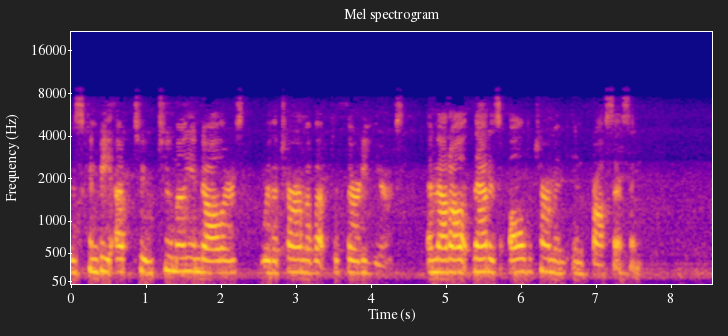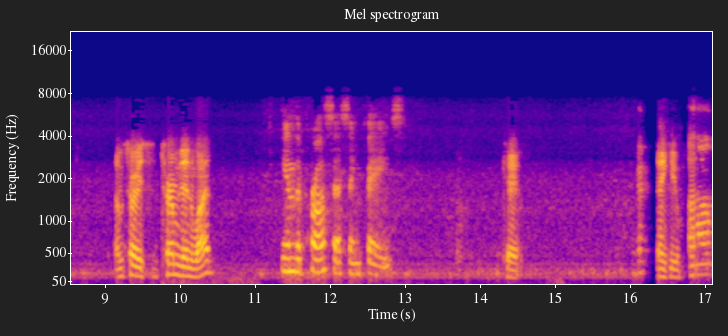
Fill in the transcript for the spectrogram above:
This can be up to $2 million with a term of up to 30 years. And that all that is all determined in processing. I'm sorry, it's determined in what? In the processing phase. Okay. Okay. Thank you. Uh,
